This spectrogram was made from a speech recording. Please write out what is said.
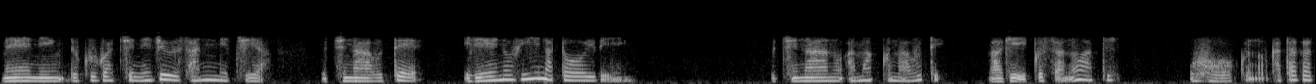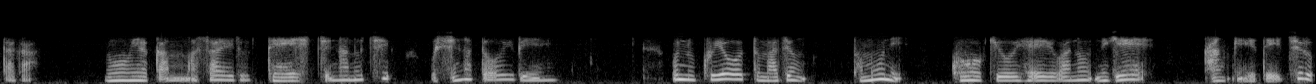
名人6月23日やうちなうて異例の日な遠い便うちなの甘くまうて、まぎ戦のあて、うほくの方々が、農やかんまさえる低質なぬち、うしなといびん。うぬくようとまじゅん、ともに高級平和の逃げ、関係でいちる、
